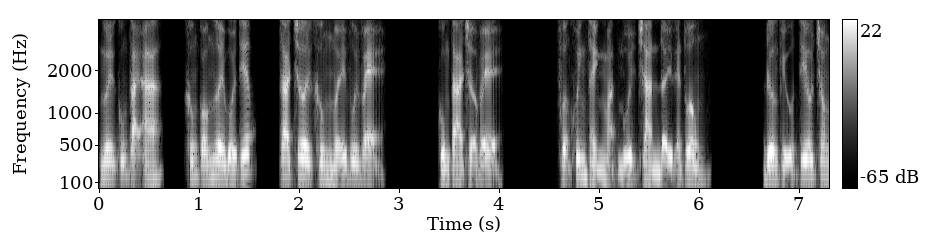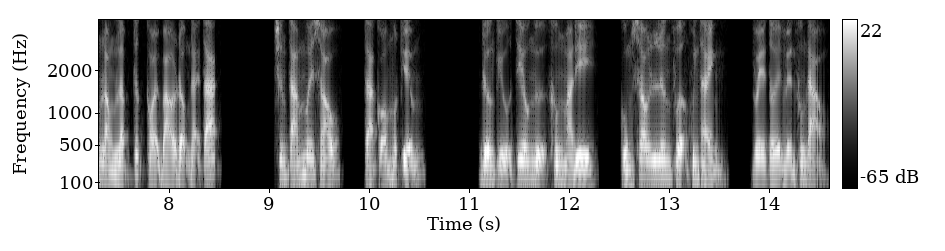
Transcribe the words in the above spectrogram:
ngươi cũng tại a, không có ngươi buổi tiếp, ta chơi không mấy vui vẻ. Cùng ta trở về. Phượng khuynh thành mặt mũi tràn đầy ghen tuông. Đường cựu tiêu trong lòng lập tức còi báo động đại tác. Chương tám mươi sáu, ta có một kiếm. Đường cựu tiêu ngự không mà đi, cùng sau lưng phượng khuynh thành, về tới huyền không đảo.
